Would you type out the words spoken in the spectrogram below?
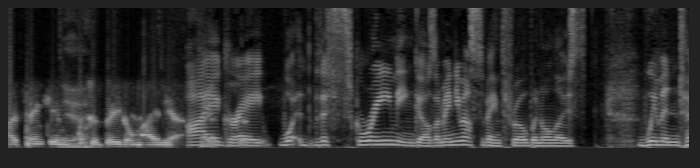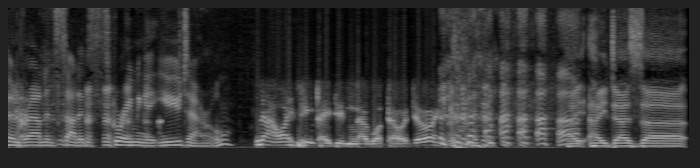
I think, in Yeah. to Beatlemania. I agree. What the screaming girls? I mean, you must have been thrilled when all those women turned around and started screaming at you, Daryl. No, I think they didn't know what they were doing. hey, hey, Daz, uh,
